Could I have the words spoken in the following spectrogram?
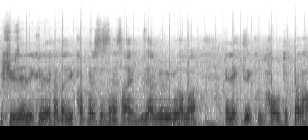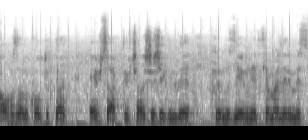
250 kiloya kadar yük kapasitesine sahip güzel bir uygulama. Elektrikli koltuklar, hafızalı koltuklar hepsi aktif çalışır şekilde. Kırmızı emniyet kemerlerimiz,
